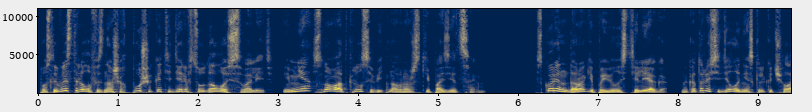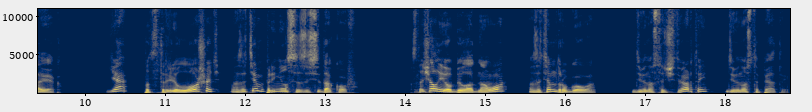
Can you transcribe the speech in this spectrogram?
После выстрелов из наших пушек эти деревца удалось свалить, и мне снова открылся вид на вражеские позиции. Вскоре на дороге появилась телега, на которой сидело несколько человек. Я подстрелил лошадь, а затем принялся за седаков. Сначала я убил одного, а затем другого. 94-й, 95-й.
